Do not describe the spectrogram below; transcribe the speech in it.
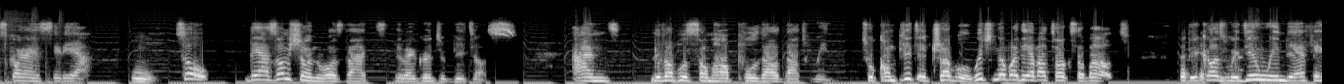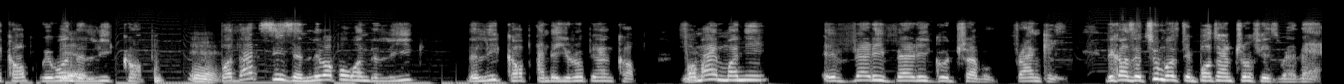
scorer in Serie A. Mm. So the assumption was that they were going to beat us. And Liverpool somehow pulled out that win to complete a treble, which nobody ever talks about. Because we didn't win the FA Cup, we won Yeah. the League Cup. yeah. But that season, Liverpool won the league, the League Cup, and the European Cup. For Yeah. my money, a very, very good treble, frankly, because the two most important trophies were there.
